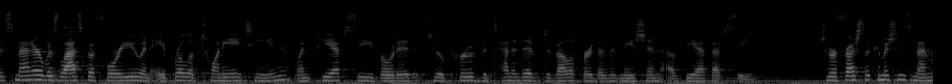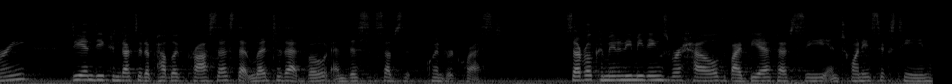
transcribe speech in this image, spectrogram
This matter was last before you in April of 2018, when PFC voted to approve the tentative developer designation of BFFC. To refresh the commission's memory, DND conducted a public process that led to that vote and this subsequent request. Several community meetings were held by BFFC in 2016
